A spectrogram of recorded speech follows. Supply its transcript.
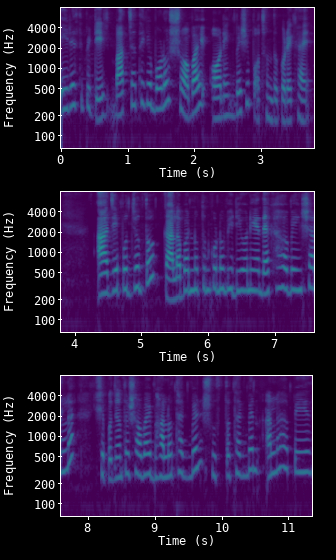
এই রেসিপিটি বাচ্চা থেকে বড় সবাই অনেক বেশি পছন্দ করে খায়। আজ এ পর্যন্ত। কাল আবার নতুন কোনো ভিডিও নিয়ে দেখা হবে ইনশাল্লাহ সে পর্যন্ত সবাই ভালো থাকবেন, সুস্থ থাকবেন। আল্লাহ হাফেজ।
